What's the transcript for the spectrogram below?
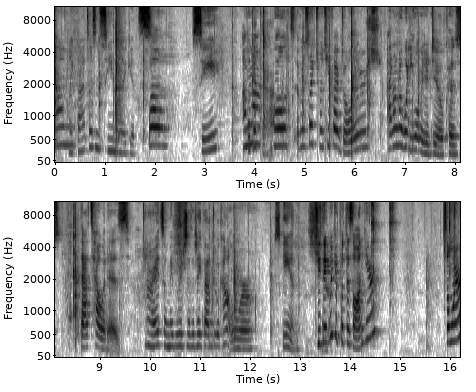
Um, Like that doesn't seem like it's. well, See? I'm Look not- at that. Well, it's, it was like twenty five dollars. I don't know what you want me to do because that's how it is. All right, so maybe we just have to take that into account when we're skiing. Do you think we could put this on here somewhere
